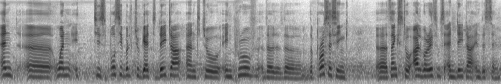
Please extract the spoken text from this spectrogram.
and uh, when it is possible to get data and to improve the, the, the processing uh, thanks to algorithms and data in the same.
